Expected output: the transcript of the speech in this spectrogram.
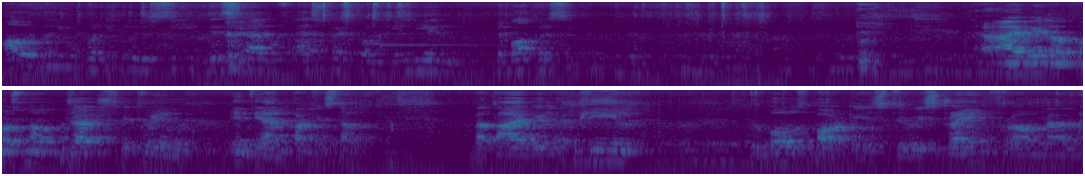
How do you particularly see this type of aspect from Indian democracy? I will, of course, not judge between India and Pakistan, but I will appeal to both parties to restrain from uh,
